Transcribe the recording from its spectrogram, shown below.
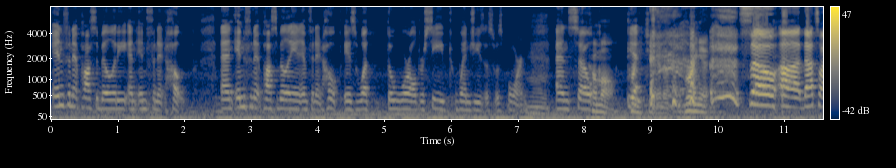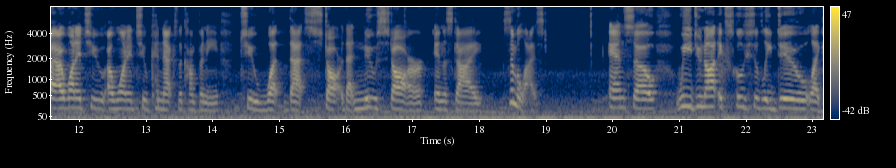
infinite possibility and infinite hope. And infinite possibility and infinite hope is what the world received when Jesus was born. And so, Come on, Yeah. preach Anna. Bring it. so uh, that's why I wanted to I wanted to connect the company to what that star that new star in the sky symbolized. And so we do not exclusively do like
